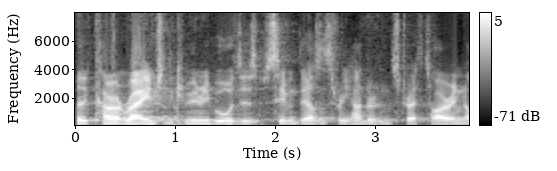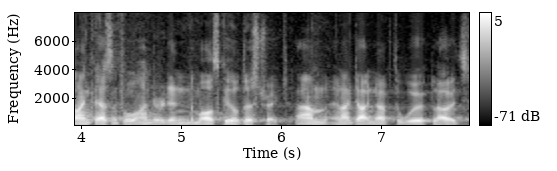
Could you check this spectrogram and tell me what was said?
The current range in the community boards is 7,300 in Strath Taieri and 9,400 in the Mosgiel district, um, and I don't know if the workloads,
